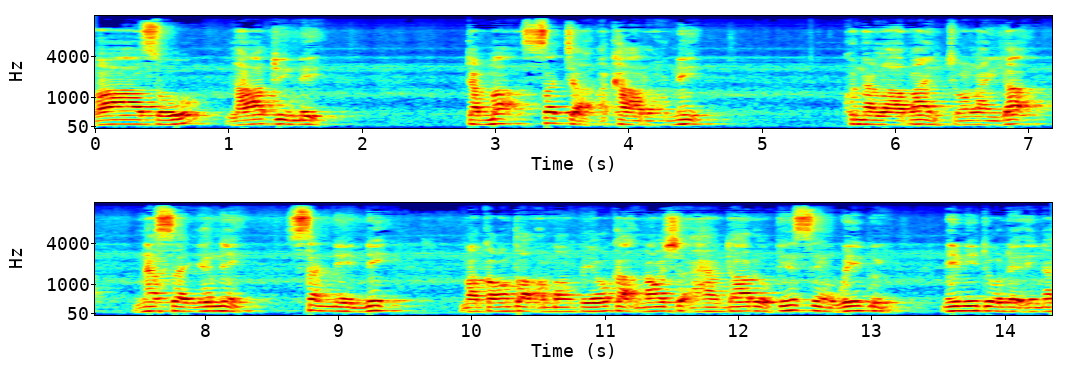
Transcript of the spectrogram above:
ဝါဆိုလာပြည့်နေ့ဓမ္မစัจ जा အခါတော်နေ့ခုနလာပိုင်းဇွန်လလ20ရက်နေ့စနေနေ့မကောင်းသောအမောင်ပယောကအနောက်ရှအဟံတာတို့ပြင်းစင်ဝေးပြီးမိမိတို့နဲ့အိမ်၌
